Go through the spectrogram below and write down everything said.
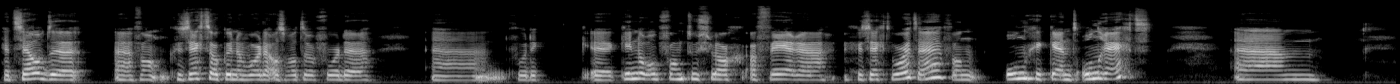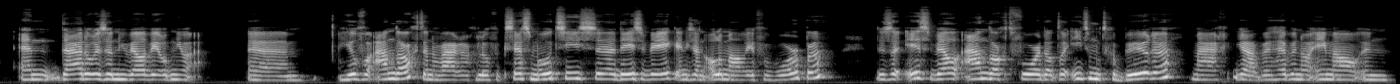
hetzelfde uh, van gezegd zou kunnen worden als wat er voor de, uh, voor de kinderopvangtoeslagaffaire gezegd wordt, hè, van ongekend onrecht. Um, en daardoor is er nu wel weer opnieuw heel veel aandacht. En er waren geloof ik zes moties deze week en die zijn allemaal weer verworpen. Dus er is wel aandacht voor dat er iets moet gebeuren. Maar ja, we hebben nou eenmaal een,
